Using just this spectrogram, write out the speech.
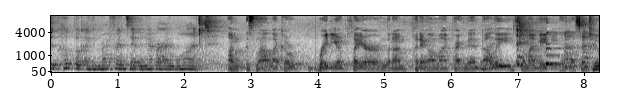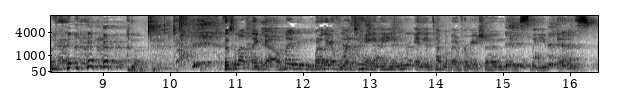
it's a cookbook. I can reference it whenever I want." Um, it's not like a radio player that I'm putting on my pregnant belly, so my baby can listen to it. That's what I think of My baby. when I think of retaining any type of information in sleep. Is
